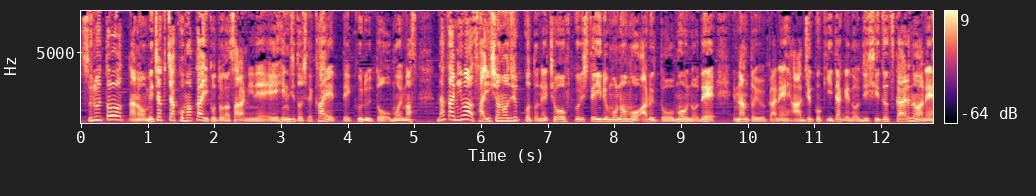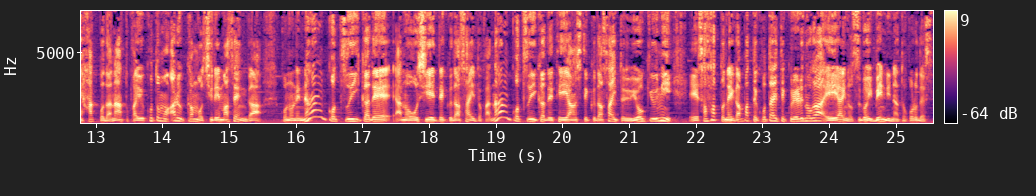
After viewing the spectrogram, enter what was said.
う。すると、あの、めちゃくちゃ細かいことがさらにね、え返事として返ってくると思います。中には最初の10個とね、重複しているものもあると思うので、なんというかね、あ10個聞いたけど実質使えるのはね、8個だなとかいうこともあるかもしれませんが、このね、何個追加で、あの、教えてくださいとか、何個追加で提案してくださいという要求に、えー、ささっとね、頑張って答えてくれるのが AI のすごい便利なところです。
